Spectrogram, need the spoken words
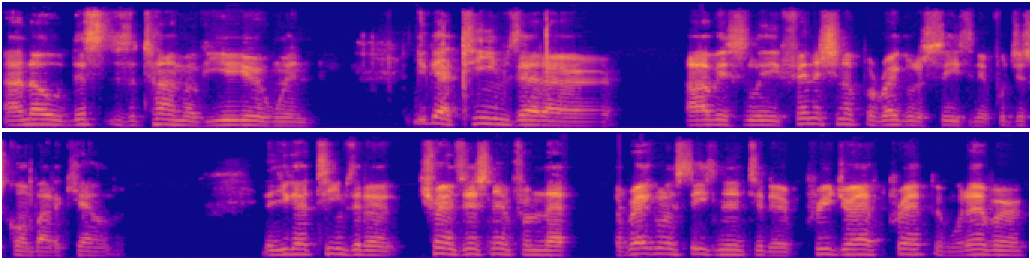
I know this is a time of year when you got teams that are obviously finishing up a regular season. If we're just going by the calendar, then you got teams that are transitioning from that regular season into their pre-draft prep and whatever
